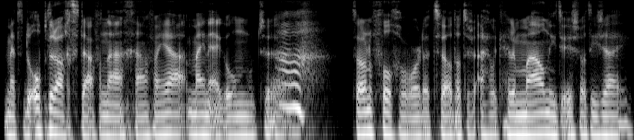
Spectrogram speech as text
met de opdracht daar vandaan gegaan van... Ja, mijn Aegon moet eh Oh, troonopvolger worden. Terwijl dat dus eigenlijk helemaal niet is wat hij zei.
